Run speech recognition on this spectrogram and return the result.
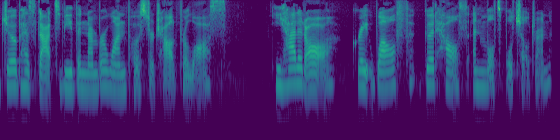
Job has got to be the number one poster child for loss. He had it all great wealth, good health, and multiple children.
